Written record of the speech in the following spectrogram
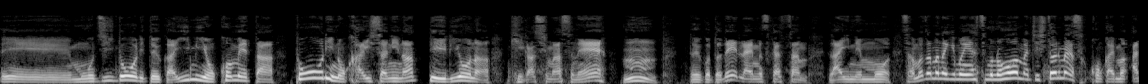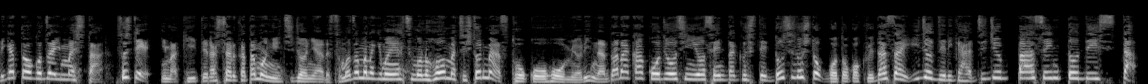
えー、文字通りというか意味を込めた通りの会社になっているような気がしますね。うん。ということで、ライムスカスさん、来年も様々な疑問や質問の方をお待ちしております。今回もありがとうございました。そして、今聞いてらっしゃる方も日常にある様々な疑問や質問の方をお待ちしております。投稿フォームよりなだらか向上心を選択して、どしどしとご投稿ください。以上、自力80%でした。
